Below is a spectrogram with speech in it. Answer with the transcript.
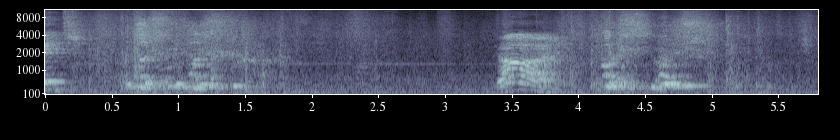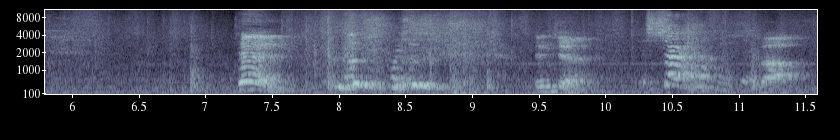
Eight. Nine. Ten. Attention. Stop. John.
